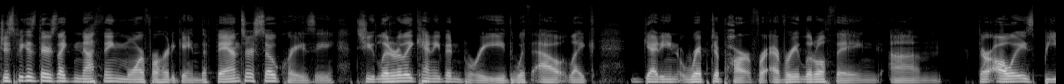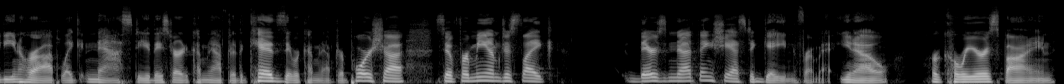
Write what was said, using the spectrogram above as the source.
just because there's like nothing more for her to gain. The fans are so crazy. She literally can't even breathe without like getting ripped apart for every little thing. Um, they're always beating her up like nasty. They started coming after the kids, they were coming after Portia. So for me, I'm just like, there's nothing she has to gain from it. You know, her career is fine.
